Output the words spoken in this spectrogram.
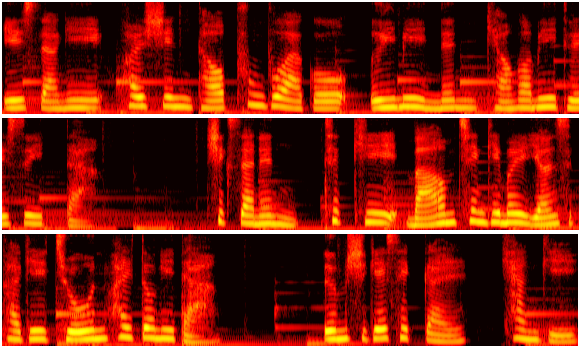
일상이 훨씬 더 풍부하고 의미 있는 경험이 될 수 있다. 식사는 특히 마음 챙김을 연습하기 좋은 활동이다. 음식의 색깔, 향기,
